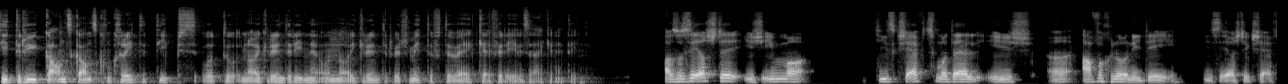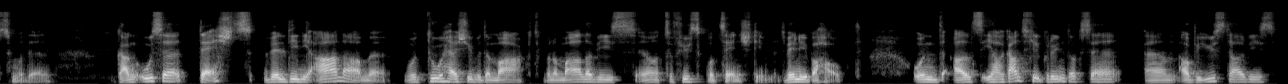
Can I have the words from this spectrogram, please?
die drei ganz, ganz konkreten Tipps, die du Neugründerinnen und Neugründer würdest mit auf den Weg geben für ihr eigenes Ding? Also das Erste ist immer, dieses Geschäftsmodell ist äh, einfach nur eine Idee, dieses erste Geschäftsmodell gang raus, tests, weil deine Annahmen, wo du hast über den Markt, die normalerweise ja, zu 50 Prozent stimmen, wenn überhaupt. Und als, ich habe ganz viele Gründer gesehen, ähm, auch bei uns teilweise,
